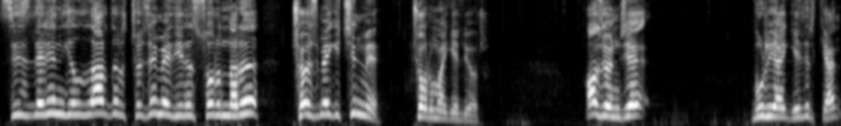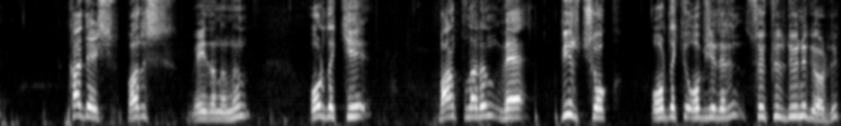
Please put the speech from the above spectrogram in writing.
sizlerin yıllardır çözemediğiniz sorunları çözmek için mi Çorum'a geliyor? Az önce buraya gelirken Kadeş Barış Meydanı'nın oradaki bankların ve birçok oradaki objelerin söküldüğünü gördük.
